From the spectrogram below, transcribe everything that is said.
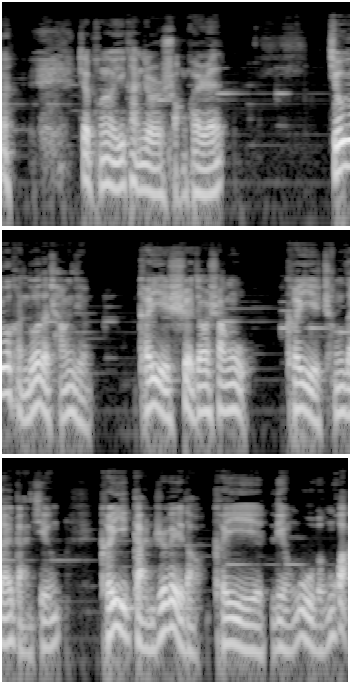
这朋友一看就是爽快人。酒有很多的场景，可以社交商务，可以承载感情，可以感知味道，可以领悟文化。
